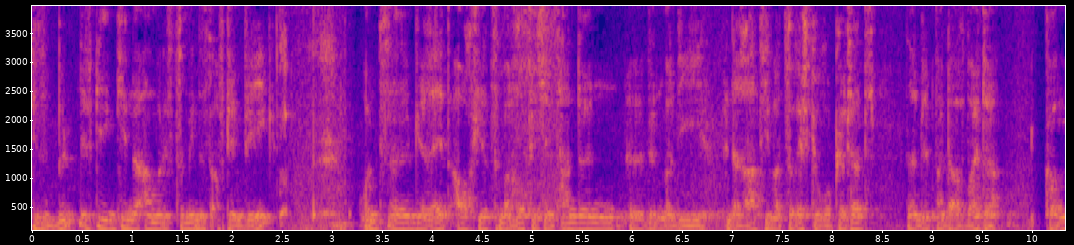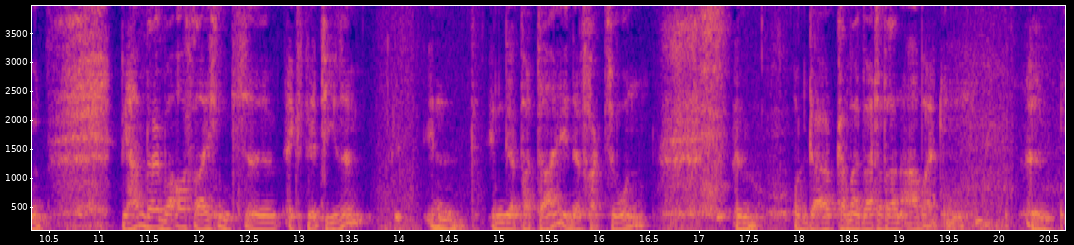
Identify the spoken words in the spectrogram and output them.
dieses Bündnis gegen Kinderarmut ist zumindest auf dem Weg und äh, gerät auch jetzt mal hoffe ich ins Handeln, äh, wenn mal die in der Rat sich mal zurechtgeruckelt hat dann wird man da auch weiterkommen. Wir haben da über ausreichend äh, Expertise in, in der Partei, in der Fraktion. Äh, und da kann man weiter dran arbeiten. Äh,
